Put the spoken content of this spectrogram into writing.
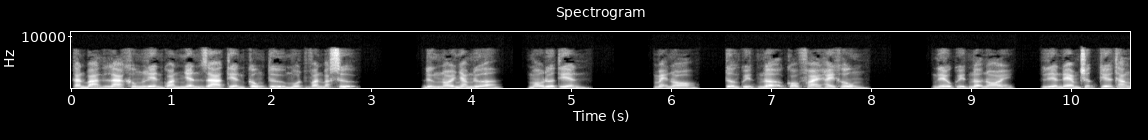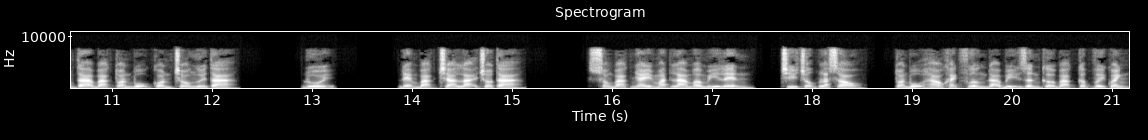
căn bản là không liên quan nhân ra tiền công tử một văn bạc sự. Đừng nói nhảm nữa, mau đưa tiền. Mẹ nó, tưởng quỵt nợ có phải hay không? Nếu quỵt nợ nói, liền đem trước kia thắng ta bạc toàn bộ còn cho người ta. Đối. Đem bạc trả lại cho ta. Song bạc nháy mắt làm ầm ĩ lên, chỉ chốc lát sau, toàn bộ hào khách phường đã bị dân cờ bạc cấp vây quanh.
